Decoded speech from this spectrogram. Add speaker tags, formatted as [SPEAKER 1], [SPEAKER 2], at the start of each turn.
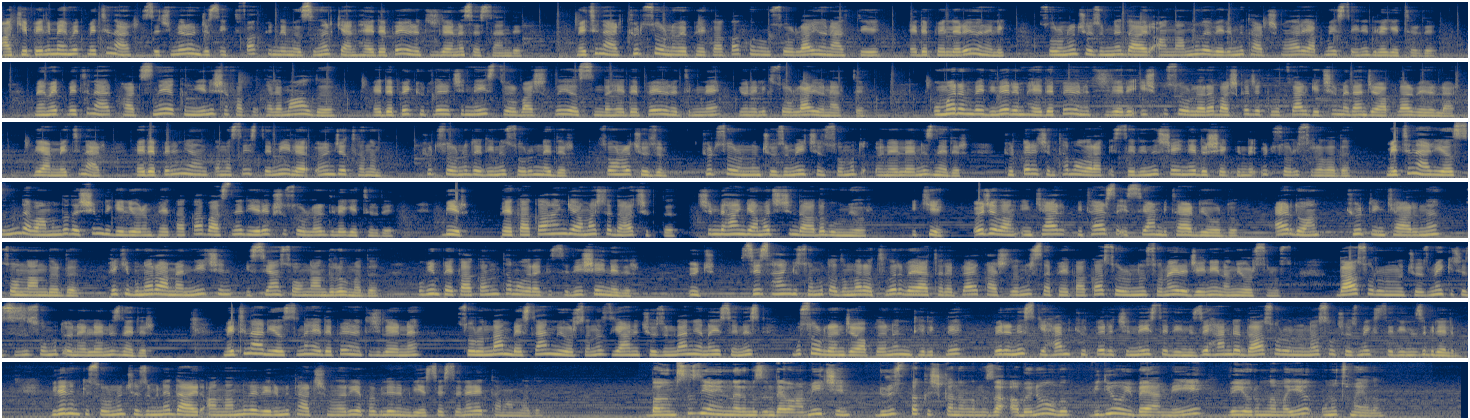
[SPEAKER 1] AKP'li Mehmet Metiner, seçimler öncesi ittifak gündemi ısınırken HDP yöneticilerine seslendi. Metiner, Kürt sorunu ve PKK konulu sorular yönelttiği HDP'lilere yönelik sorunun çözümüne dair anlamlı ve verimli tartışmalar yapma isteğini dile getirdi. Mehmet Metiner, partisine yakın Yeni Şafak'la kaleme aldığı HDP Kürtler için ne istiyor başlıklı yazısında HDP yönetimine yönelik sorular yöneltti. Umarım ve dilerim HDP yöneticileri iş bu sorulara başkaca kılıflar geçirmeden cevaplar verirler, diyen Metiner, HDP'nin yanıtlaması istemiyle önce tanım, Kürt sorunu dediğiniz sorun nedir? Sonra çözüm, Kürt sorununun çözümü için somut önerileriniz nedir? Kürtler için tam olarak istediğiniz şey nedir şeklinde 3 soru sıraladı. Metiner yazısının devamında da şimdi geliyorum PKK bahsine diyerek şu soruları dile getirdi. 1. PKK hangi amaçla dağa çıktı? Şimdi hangi amaç için dağda bulunuyor? 2. Öcalan inkar biterse isyan biter diyordu. Erdoğan Kürt inkarını sonlandırdı. Peki buna rağmen niçin isyan sonlandırılmadı? Bugün PKK'nın tam olarak istediği şey nedir? 3. Siz hangi somut adımlar atılır veya talepler karşılanırsa PKK sorununun sona ereceğine inanıyorsunuz? Dağ sorununu çözmek için sizin somut önerileriniz nedir? Metiner yazısını HDP yöneticilerine sorundan beslenmiyorsanız yani çözümden yanaysanız bu soruların cevaplarını nitelikli veriniz ki hem Kürtler için ne istediğinizi hem de dağ sorununu nasıl çözmek istediğinizi bilelim. Bilelim ki sorunun çözümüne dair anlamlı ve verimli tartışmaları yapabilirim diye seslenerek tamamladı. Bağımsız yayınlarımızın devamı için Dürüst Bakış kanalımıza abone olup videoyu beğenmeyi ve yorumlamayı unutmayalım.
